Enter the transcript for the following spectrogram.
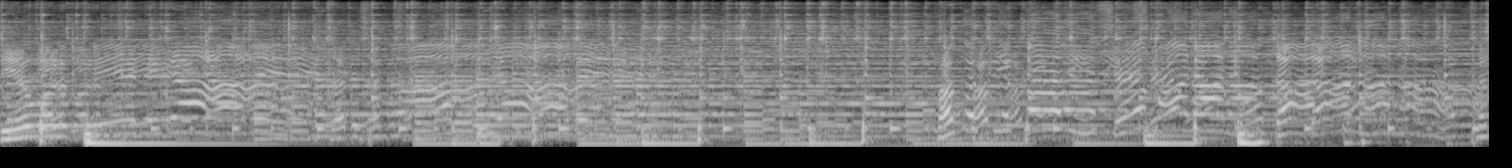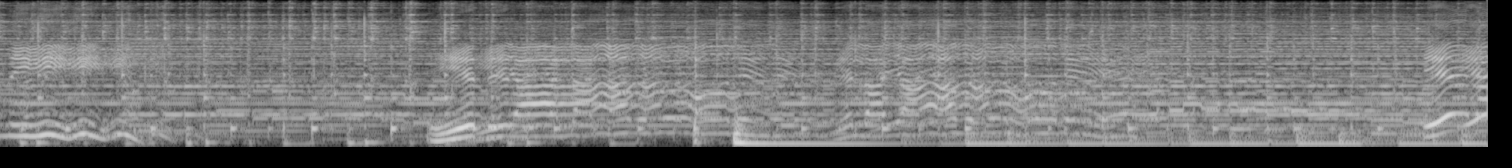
દેવળ ભક્તિ કરી છે મારા દયા રે વેલા રે એ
